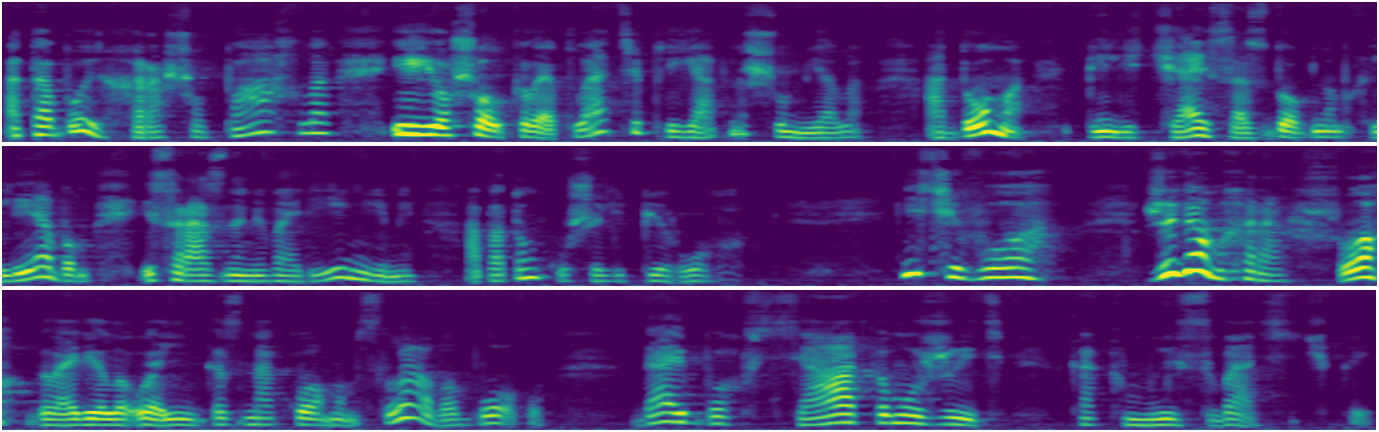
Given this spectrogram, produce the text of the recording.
От обоих хорошо пахло, и ее шелковое платье приятно шумело. А дома пили чай со сдобным хлебом и с разными вареньями, а потом кушали пирог. «Ничего, живем хорошо», — говорила Оленька знакомым, — «слава Богу, дай Бог всякому жить» как мы с Васечкой.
